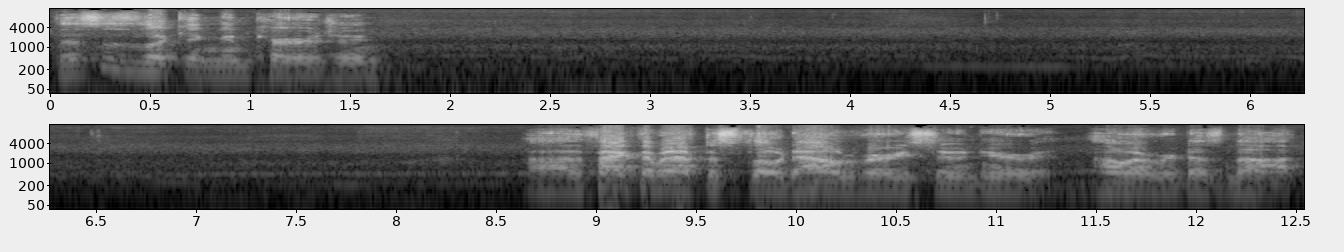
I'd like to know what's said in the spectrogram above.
This is looking encouraging. Uh, the fact that I'm going to have to slow down very soon here, however, does not.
